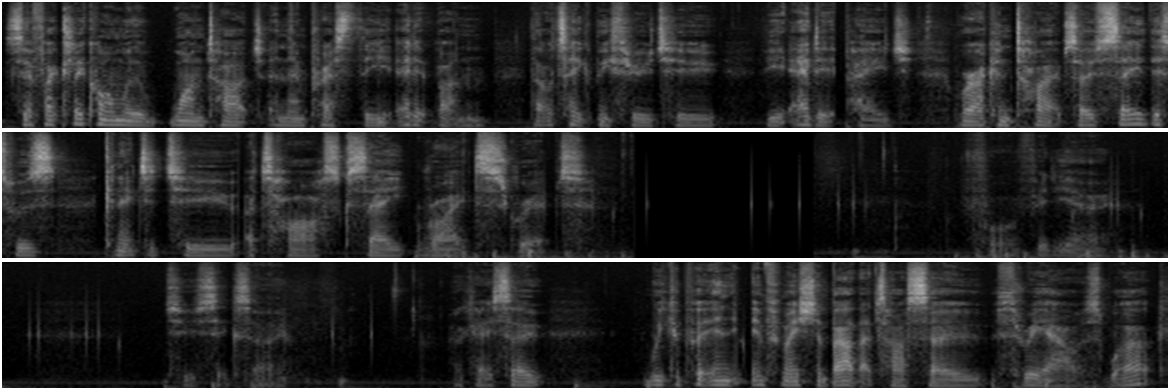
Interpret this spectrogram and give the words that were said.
So if I click on with one touch and then press the edit button, that will take me through to the edit page where I can type. So say this was connected to a task, say write script for video 260. Okay, so we could put in information about that task. So three hours work,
